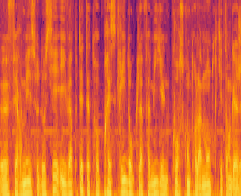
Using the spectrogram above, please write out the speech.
euh, fermé ce dossier et il va peut-être être prescrit. Donc la famille, il y a une course contre la montre qui est engagée.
